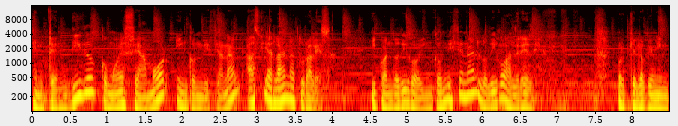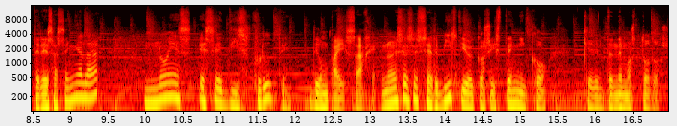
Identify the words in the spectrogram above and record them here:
entendido como ese amor incondicional hacia la naturaleza. Y cuando digo incondicional lo digo adrede, porque lo que me interesa señalar no es ese disfrute de un paisaje, no es ese servicio ecosistémico que entendemos todos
